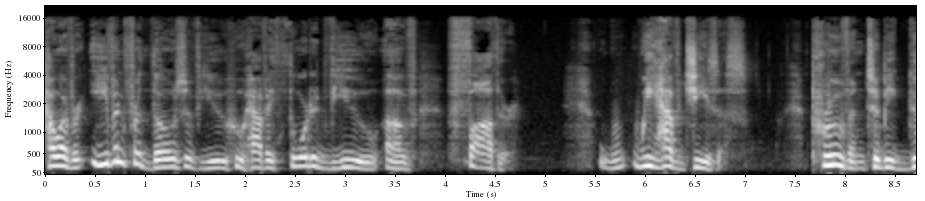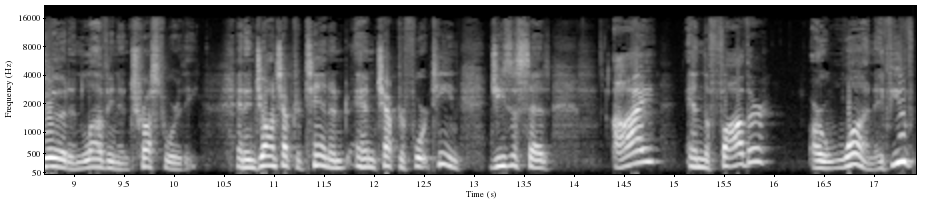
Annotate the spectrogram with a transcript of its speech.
However, even for those of you who have a thwarted view of Father, we have Jesus, proven to be good and loving and trustworthy. And in John chapter 10 and, and chapter 14, Jesus says, I and the Father are one. If you've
